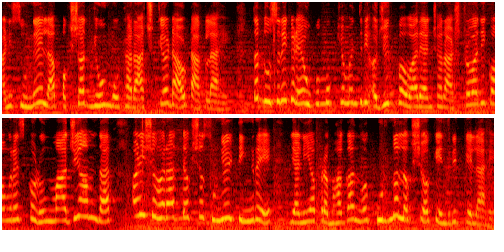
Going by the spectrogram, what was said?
आणि सुनेला पक्षात घेऊन मोठा राजकीय डाव टाकला आहे. तर दुसरीकडे उपमुख्यमंत्री अजित पवार यांच्या राष्ट्रवादी काँग्रेसकडून माजी आमदार आणि शहराध्यक्ष सुनील टिंगरे यांनी या प्रभागांवर पूर्ण लक्ष केंद्रित केलं आहे.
